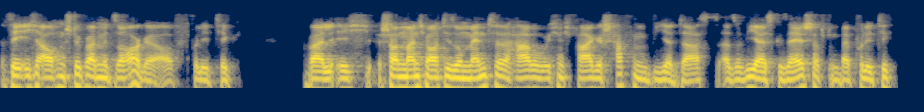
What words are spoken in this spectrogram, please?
sehe ich auch ein Stück weit mit Sorge auf Politik, weil ich schon manchmal auch diese Momente habe, wo ich mich frage, schaffen wir das? Also wir als Gesellschaft und bei Politik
